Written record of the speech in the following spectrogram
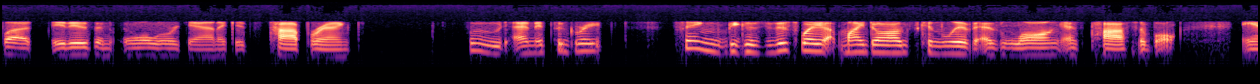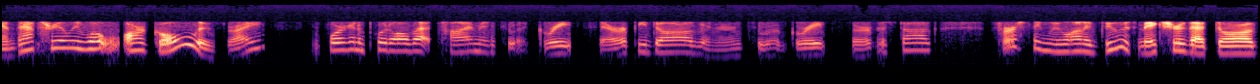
but it is an all organic. It's top ranked food, and it's a great thing because this way my dogs can live as long as possible. And that's really what our goal is, right? If we're going to put all that time into a great therapy dog and into a great service dog, first thing we want to do is make sure that dog,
